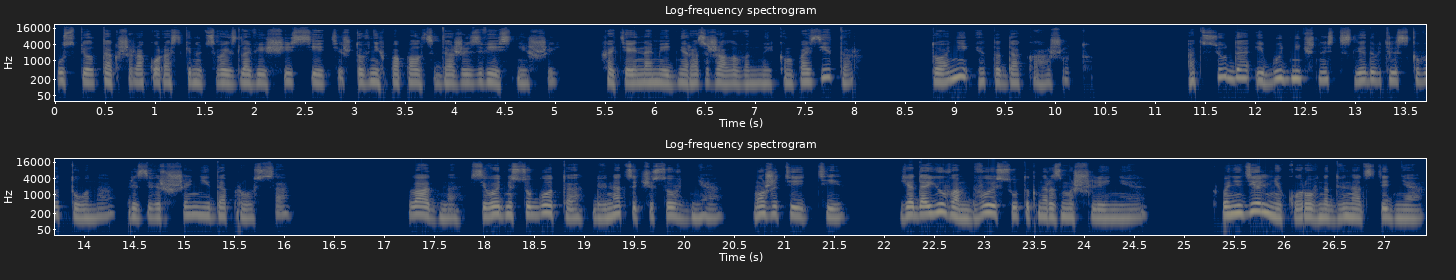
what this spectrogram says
успел так широко раскинуть свои зловещие сети, что в них попался даже известнейший, хотя и намедни разжалованный композитор, то они это докажут. Отсюда и будничность следовательского тона при завершении допроса. «Ладно, сегодня суббота, 12 часов дня. Можете идти. Я даю вам двое суток на размышление. К понедельнику, ровно к 12 дня,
